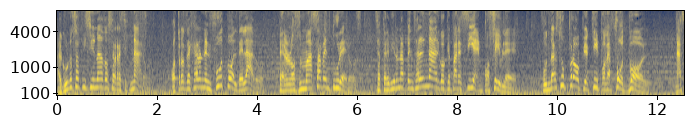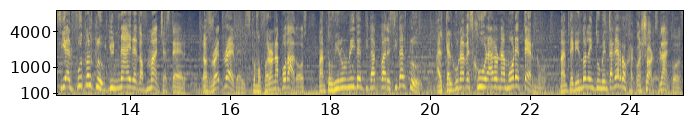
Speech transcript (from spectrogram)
Algunos aficionados se resignaron, otros dejaron el fútbol de lado, pero los más aventureros se atrevieron a pensar en algo que parecía imposible. Fundar su propio equipo de fútbol. Nacía el Fútbol Club United of Manchester. Los Red Rebels, como fueron apodados, mantuvieron una identidad parecida al club, al que alguna vez juraron amor eterno, manteniendo la indumentaria roja con shorts blancos,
